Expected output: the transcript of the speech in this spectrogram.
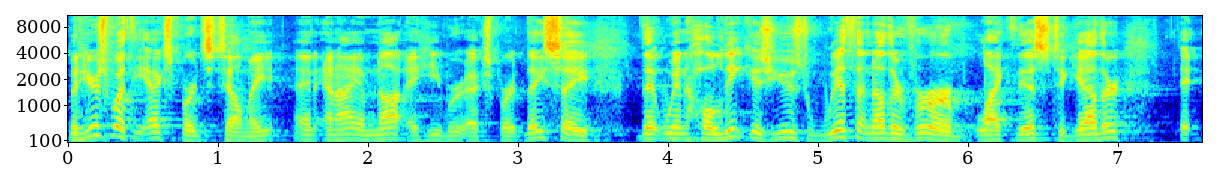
but here's what the experts tell me, and, and I am not a Hebrew expert. They say that when holik is used with another verb like this together, it,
